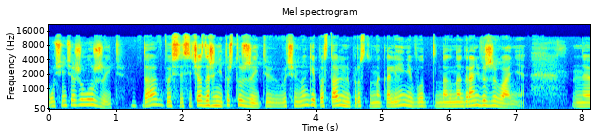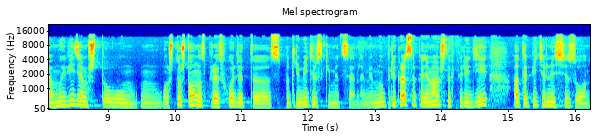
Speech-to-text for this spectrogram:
очень тяжело жить. Да? То есть сейчас даже не то, что жить. э, Очень многие поставлены просто на колени, вот на, на грань выживания. Э, Мы видим, что, что, что у нас происходит э, с потребительскими ценами. Мы прекрасно понимаем, что впереди отопительный сезон.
